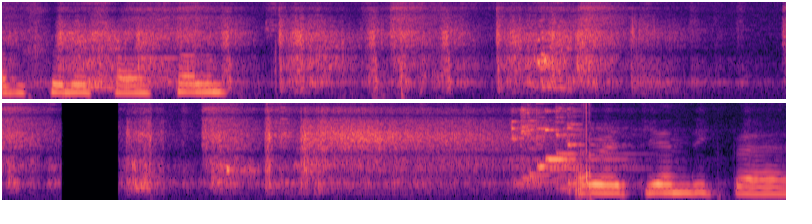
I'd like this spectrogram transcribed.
Abi şöyle savaşalım. Evet yendik be.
